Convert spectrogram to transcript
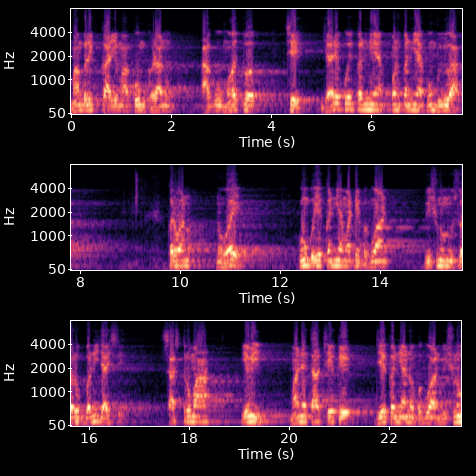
માંગલિક કાર્યમાં કુંભ ઘડાનું આગવું મહત્વ છે. જ્યારે કોઈ કન્યા, પણ કન્યા કુંભ વિવાહ કરવાનો હોય, કુંભ એ કન્યા માટે ભગવાન વિષ્ણુનું સ્વરૂપ બની જાય છે. શાસ્ત્રોમાં એવી માન્યતા છે કે જે કન્યાનો ભગવાન વિષ્ણુ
